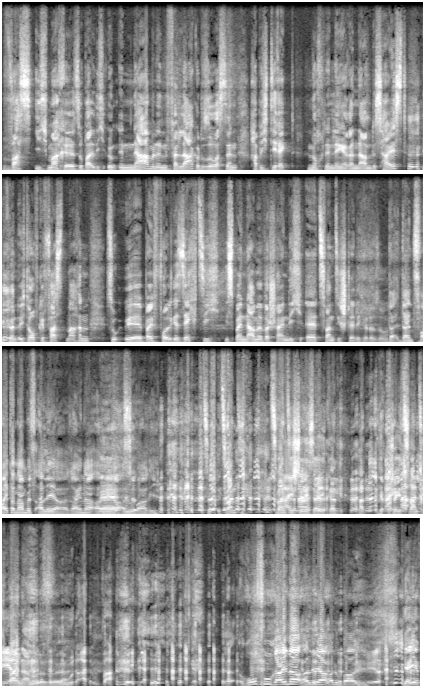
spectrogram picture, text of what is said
was ich mache, sobald ich irgendeinen Namen, einen Verlag oder sowas nenne, habe ich direkt noch einen längeren Namen. Das heißt, ihr könnt euch darauf gefasst machen, so äh, bei Folge 60 ist mein Name wahrscheinlich äh, 20-stellig oder so. De dein zweiter Name ist Alea, Rainer Alea Äh, so- Alubari. 20, 20-stellig sage ich gerade. Ich habe wahrscheinlich 20 Beinamen oder so. Ja. Alubari. Ja, Rofu Rainer Alea Alubari. Ja, ihr,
